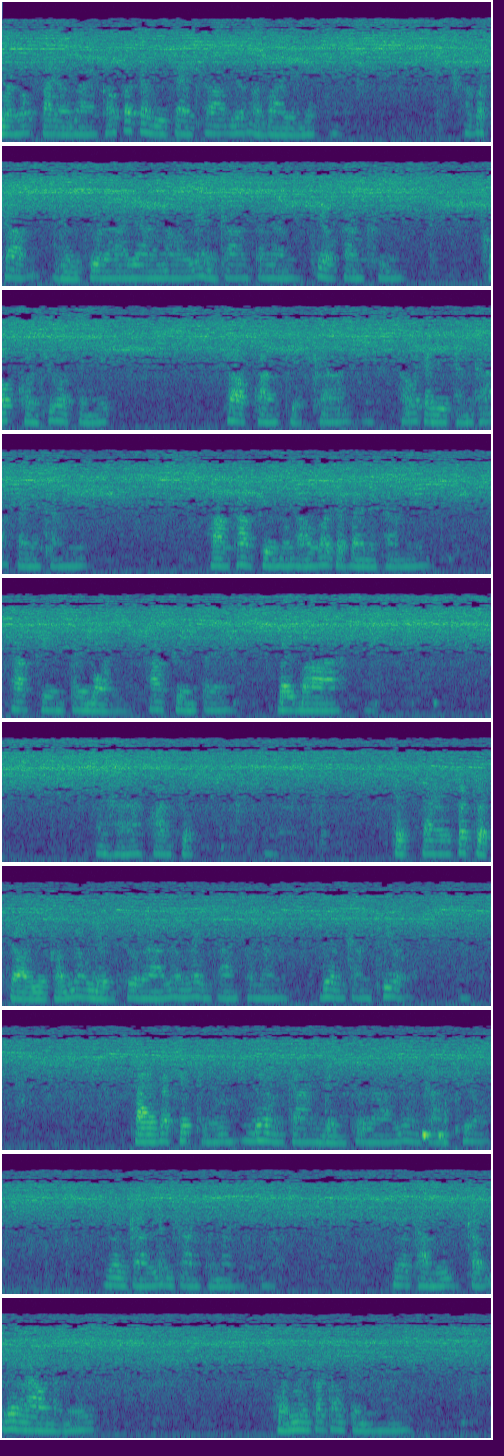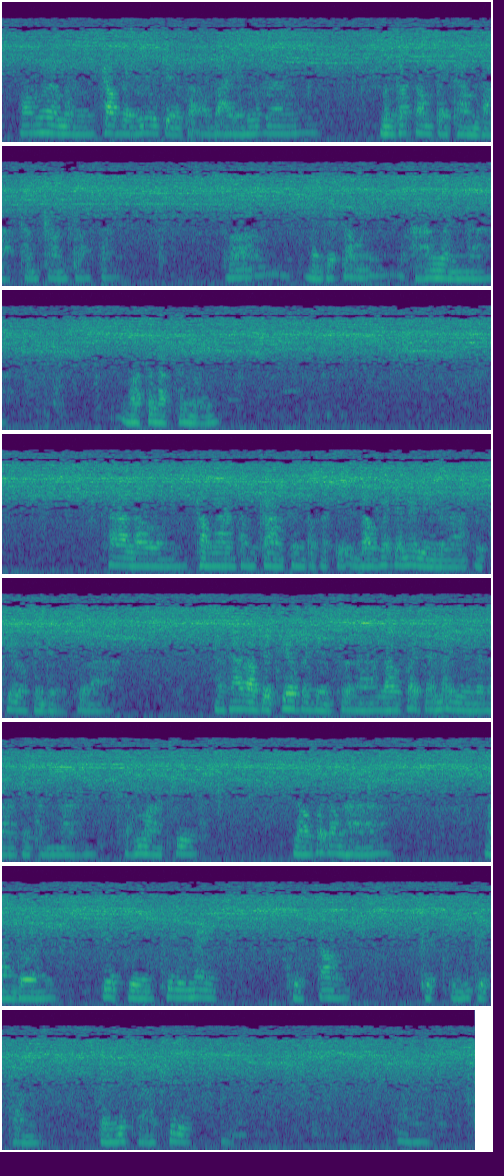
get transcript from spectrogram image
นรกไปอบายเขาก็จะมีใจชอบเรื่องอบายอย่างนี้ เขาก็ชอบดื่มสุรายาเมาเล่นการพนันเที่ยวกลางคืนคบคนชั่วเป็นนิดชอบความเกลียดคร้านเขาก็จะมีฉันทะไปในทางนี้ ความภาคเพียรของเขาก็จะไปในทางนี้ ภาคเพียรไปบ่อนภาคเพียรไปใบบาไปหาความสุขจิตใจก็จดจ่ออยู่กับเรื่องดื่มสุราเรื่องเล่นการพนันเรื่องการเที่ยว ใจก็คิดถึงเรื่องการดื่มสุราเรื่องการเที่ยว เรื่องการเล่นการพนันเมื่อทำกับเรื่องราวเหล่านี้ ผลมันก็ต้องเป็นอย่างนี้เพราะเมื่อมันเข้าไปเรื่งเกี่ยวกับอบายมุกแล้วมันก็ต้องไปทำบาปทำกรรมต่อไป เพราะมันจะต้องหาเงินมามาสนับสนุน ถ้าเราทำงานทำการเป็นปกติ เราก็จะไม่มีเวลาไปเที่ยวไปเดินสุราแต่ถ้าเราไปเที่ยวไปเดินสุราเราก็จะไม่มีเวลาไปทำงานสัมมาที่เราก็ต้องหามาโดยวิธีที่ไม่ถูกต้องผิดศีลผิดธรรมเป็นมิจฉาชีพ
